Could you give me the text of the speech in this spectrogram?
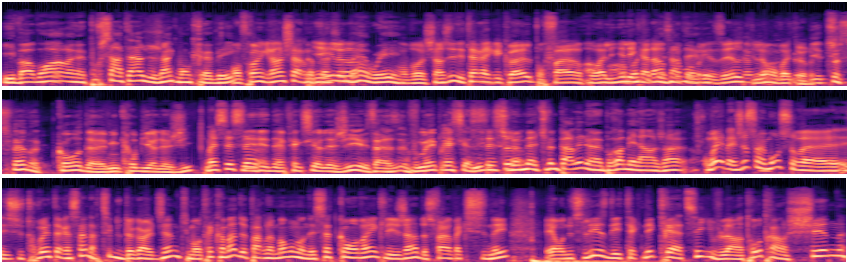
il va y avoir un pourcentage de gens qui vont crever. On fera un grand charnier, là. ben oui. On va changer des terres agricoles pour faire, pour On- aligner les cadavres comme au. Brésil, puis là, on va être Vous heureux. aviez tous fait votre cours de microbiologie. Ben, c'est ça. D'infectiologie. Vous m'impressionnez. C'est Tu ça. veux, me, tu veux me parler d'un bras mélangeur? Oui, ben juste un mot sur. euh, J'ai trouvé intéressant l'article de The Guardian qui montrait comment de par le monde on essaie de convaincre les gens de se faire vacciner et on utilise des techniques créatives, là, entre autres en Chine,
